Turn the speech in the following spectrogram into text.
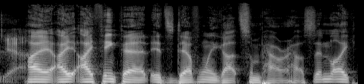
Yeah. I, I I think that it's definitely got some powerhouse and like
